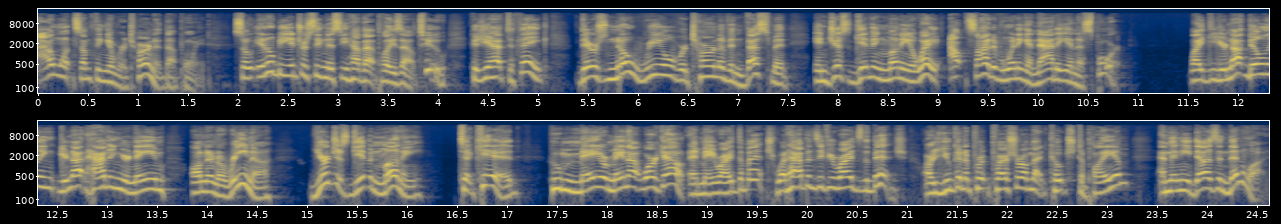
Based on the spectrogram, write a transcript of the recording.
I want something in return at that point. So it'll be interesting to see how that plays out too, because you have to think there's no real return of investment in just giving money away outside of winning a natty in a sport. Like you're not building, you're not having your name on an arena. You're just giving money to a kid who may or may not work out and may ride the bench. What happens if he rides the bench? Are you going to put pressure on that coach to play him? And then he does, and then what?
